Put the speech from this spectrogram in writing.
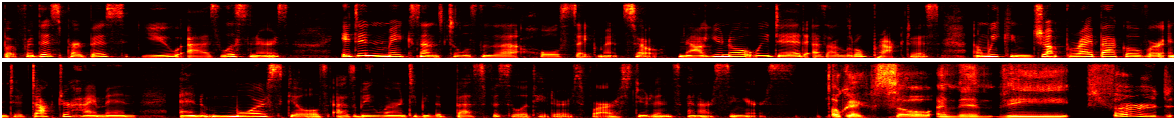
But for this purpose, you as listeners, it didn't make sense to listen to that whole segment. So now you know what we did as our little practice, and we can jump right back over into Dr. Hymon and more skills as we learn to be the best facilitators for our students and our singers. Okay, so and then the third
